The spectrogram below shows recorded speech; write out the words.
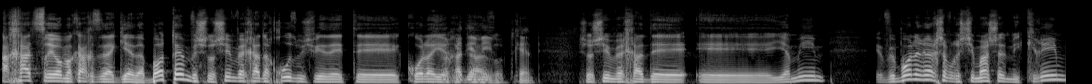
11 יום לקח זה להגיע לבוטם, ו-31 אחוז בשביל את uh, כל הירידה ימים, הזאת. כן. 31 uh, uh, ימים. ובואו נראה עכשיו רשימה של מקרים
